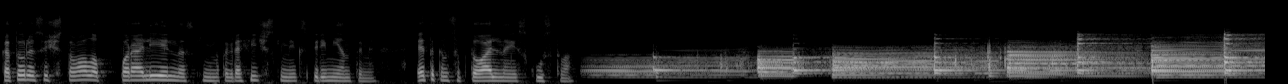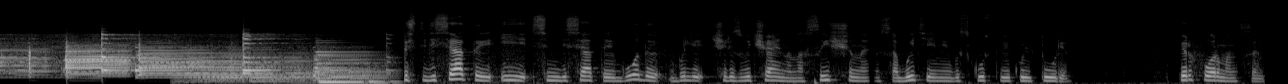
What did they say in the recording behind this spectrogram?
которое существовало параллельно с кинематографическими экспериментами. Это концептуальное искусство. 60-е и 70-е годы были чрезвычайно насыщены событиями в искусстве и культуре. Перформансы,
